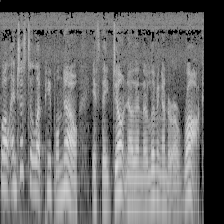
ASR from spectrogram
Well, and just to let people know, if they don't know, then they're living under a rock.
